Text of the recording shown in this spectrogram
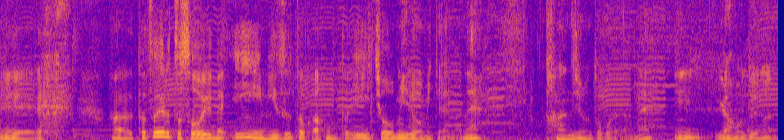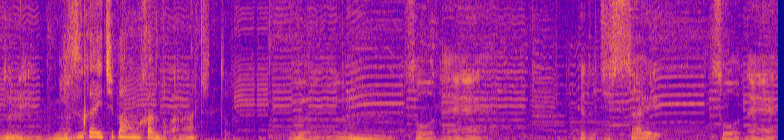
えー まあ、例えるとそういうねいい水とか本当いい調味料みたいなね感じのところだよね、うん。いや本当に本当に、うん。水が一番わかるのかなきっと、うんうん、うん。そうねけど実際そうね、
